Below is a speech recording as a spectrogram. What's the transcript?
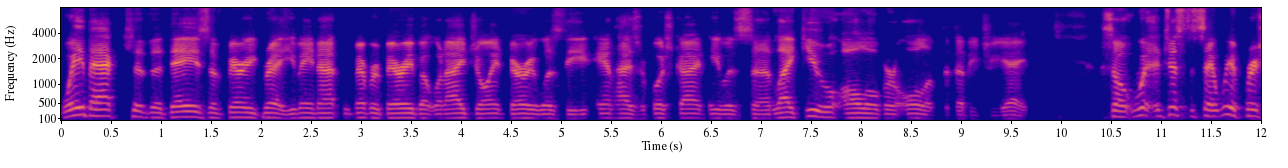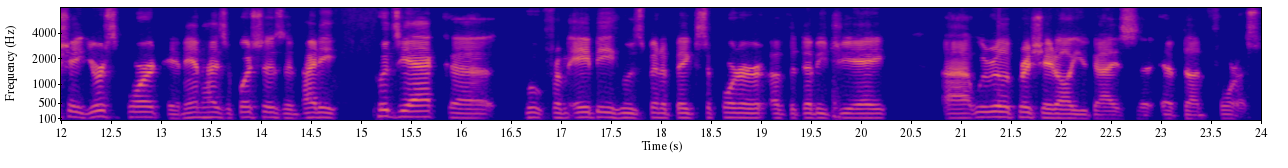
way back to the days of Barry Gray. You may not remember Barry, but when I joined, Barry was the Anheuser-Busch guy, and he was, uh, like you, all over all of the WGA. So just to say, we appreciate your support and Anheuser-Busch's and Heidi Pudziak uh, who, from AB, who's been a big supporter of the WGA. Uh, we really appreciate all you guys have done for us.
